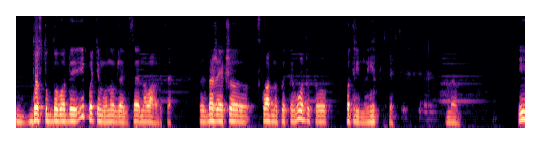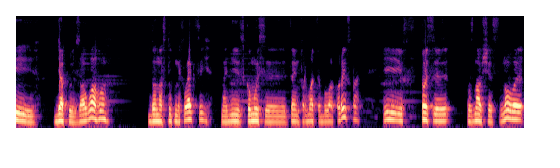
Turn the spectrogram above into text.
доступ до води, і потім воно вже все налагодиться. Тобто, навіть якщо складно пити воду, то потрібно її пити. Да. І дякую за увагу. До наступних лекцій. Надіюсь, комусь е, ця інформація була корисна. І хтось е, узнав щось нове,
